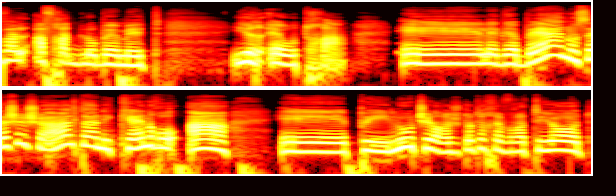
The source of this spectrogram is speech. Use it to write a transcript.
אבל אף אחד לא באמת יראה אותך. אה, לגבי הנושא ששאלת, אני כן רואה אה, פעילות של הרשתות החברתיות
